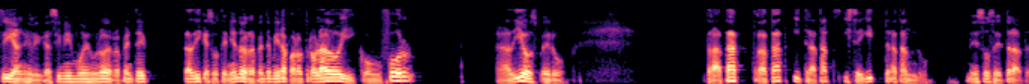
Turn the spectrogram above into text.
sí, Angélica, así mismo es uno de repente está que sosteniendo, de repente mira para otro lado y confort, adiós, pero tratad, tratad y tratad y seguid tratando. De eso se trata.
